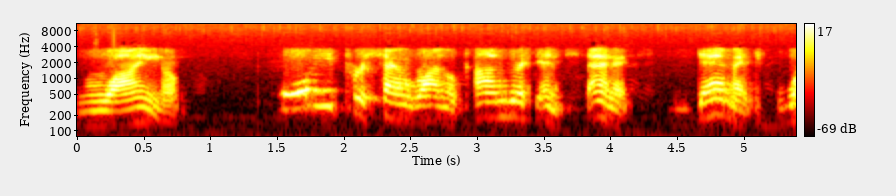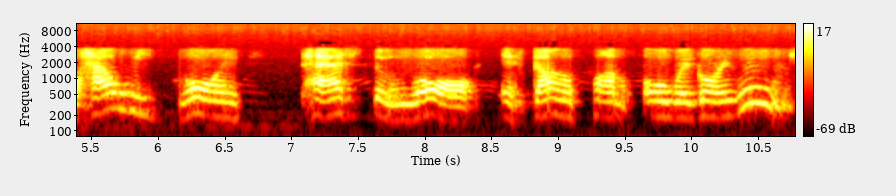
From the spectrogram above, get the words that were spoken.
RINO. 40% run of Congress and Senate. Damn it. How are we going past the law if Donald Trump, oh, we're going to lose?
